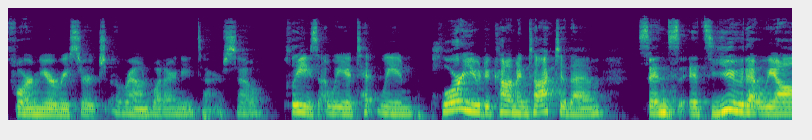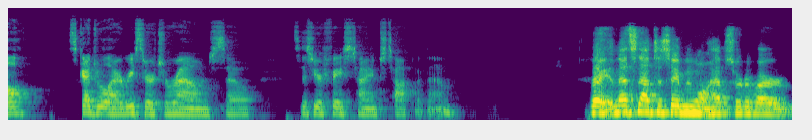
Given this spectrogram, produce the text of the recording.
form your research around what our needs are. So please, we att- we implore you to come and talk to them since it's you that we all schedule our research around. So this is your face time to talk with them. Right, and that's not to say we won't have sort of our,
